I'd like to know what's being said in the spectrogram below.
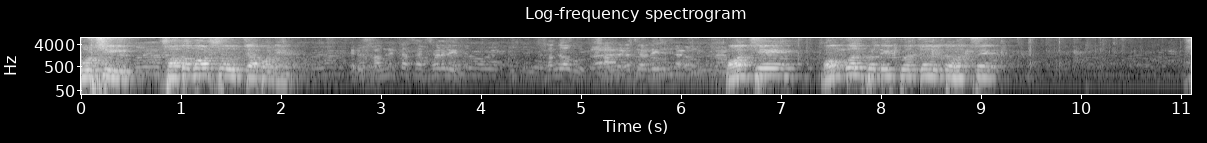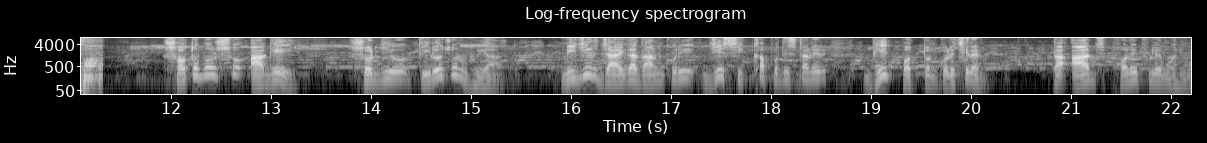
করছি শতবর্ষ উদযাপনে। একটু সামনেরটা স্যার ছেড়ে দিন। সঞ্জয়বাবু সামনেটা ছেড়ে দিন। মঞ্চে মঙ্গল প্রদীপ প্রজ্বলিত হচ্ছে। শতবর্ষ আগে স্বর্গীয় তিলোচন ভূঁইয়া নিজের জায়গা দান করে যে শিক্ষা প্রতিষ্ঠানের ভিত পত্তন করেছিলেন তা আজ ফলে ফুলে মহিম।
